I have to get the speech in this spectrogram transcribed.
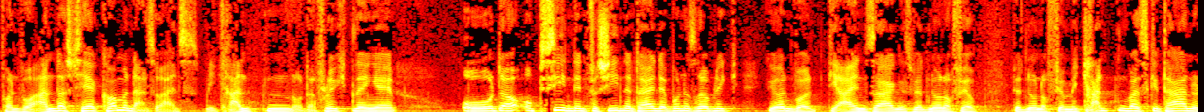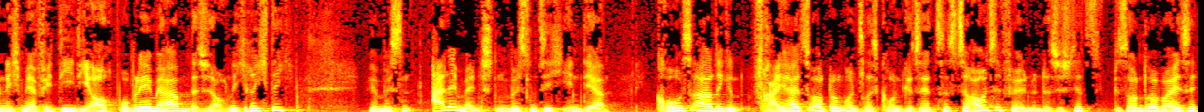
von woanders herkommen, also als Migranten oder Flüchtlinge oder ob sie in den verschiedenen Teilen der Bundesrepublik gehören wollen. Die einen sagen, es wird nur noch für, wird nur noch für Migranten was getan und nicht mehr für die, die auch Probleme haben. Das ist auch nicht richtig. Wir müssen, alle Menschen müssen sich in der großartigen Freiheitsordnung unseres Grundgesetzes zu Hause fühlen. Und das ist jetzt besondererweise,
